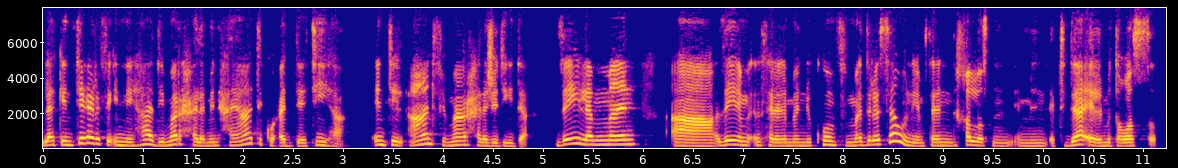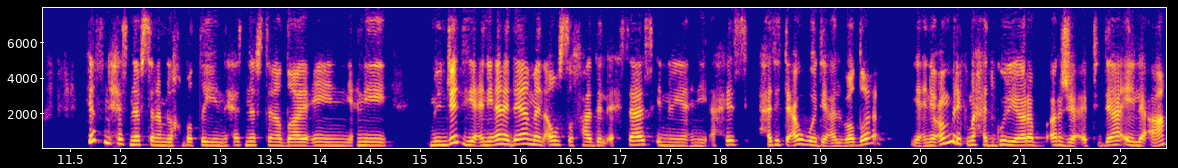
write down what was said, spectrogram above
لكن تعرفي إن هذه مرحلة من حياتك وعديتيها. أنت الآن في مرحلة جديدة. زي لما آه زي مثلا لما نكون في مدرسة ومثلا نخلص من الابتدائي إلى المتوسط. كيف نحس نفسنا ملخبطين نحس نفسنا ضايعين؟ يعني من جد يعني أنا دائما أوصف هذا الإحساس إنه يعني أحس حتتعودي على الوضع يعني عمرك ما حتقولي يا رب أرجع ابتدائي لا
